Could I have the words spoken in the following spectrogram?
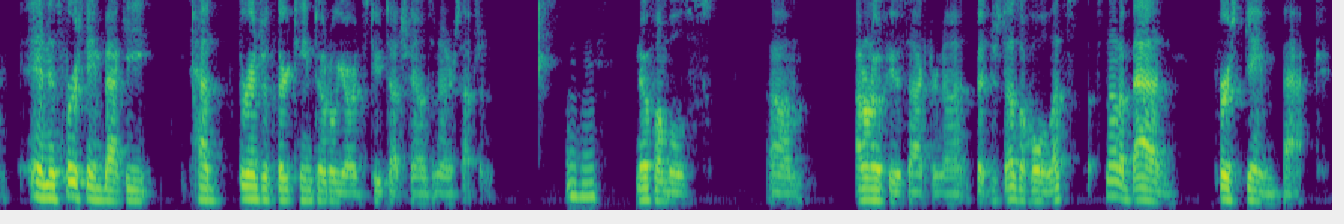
Uh, in his first game back, he had 313 total yards, two touchdowns, and interception. hmm No fumbles. Um, I don't know if he was sacked or not, but just as a whole, that's that's not a bad first game back.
